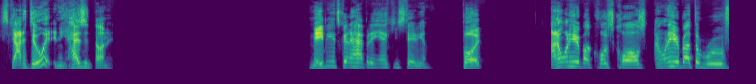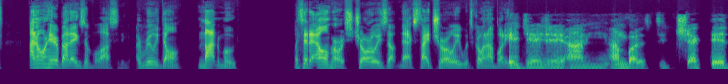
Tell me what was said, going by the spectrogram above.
He's got to do it, and he hasn't done it. Maybe it's going to happen at Yankee Stadium, but I don't want to hear about close calls. I don't want to hear about the roof. I don't hear about exit velocity. I really don't. I'm not in the mood. Let's head to Elmhurst. Charlie's up next. Hi, Charlie. What's going on, buddy? Hey, JJ. I mean, I'm about as dejected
